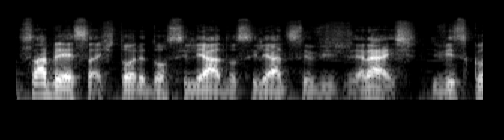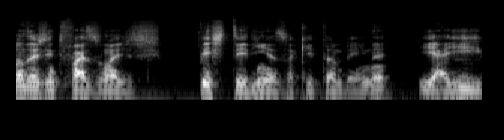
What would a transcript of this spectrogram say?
Sabe essa história do auxiliado, auxiliado dos serviços gerais? De vez em quando a gente faz umas besteirinhas aqui também, né? E aí,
